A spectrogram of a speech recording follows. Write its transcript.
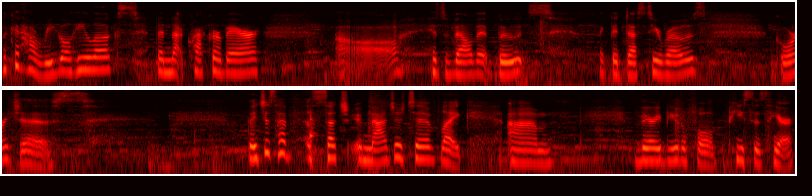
look at how regal he looks. The nutcracker bear. Oh, his velvet boots like the Dusty Rose. Gorgeous. They just have such imaginative, like, um, very beautiful pieces here.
